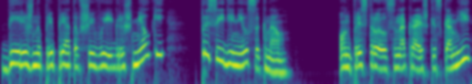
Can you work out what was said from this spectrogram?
Бережно припрятавший выигрыш мелкий присоединился к нам. Он пристроился на краешке скамьи,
